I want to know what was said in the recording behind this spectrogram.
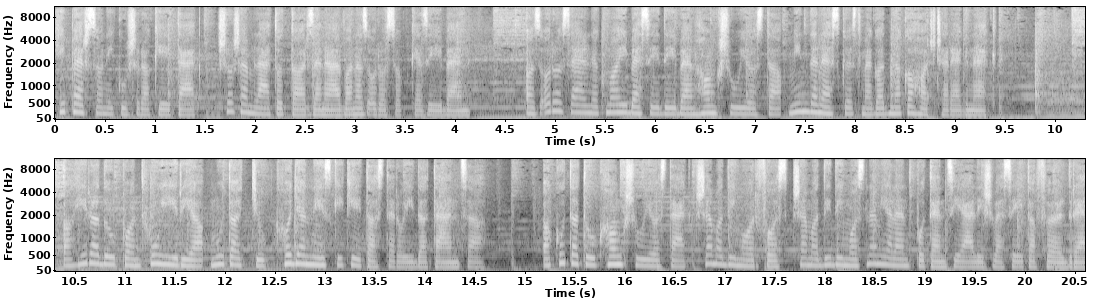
hiperszonikus rakéták, sosem látott arzenál van az oroszok kezében. Az orosz elnök mai beszédében hangsúlyozta, minden eszközt megadnak a hadseregnek. A hiradó.hu írja, mutatjuk, hogyan néz ki két aszteroida tánca. A kutatók hangsúlyozták, sem a Dimorphos, sem a Didymos nem jelent potenciális veszélyt a Földre.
